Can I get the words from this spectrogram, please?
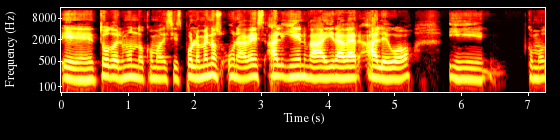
Eh, todo el mundo, como decís, por lo menos una vez alguien va a ir a ver algo y como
